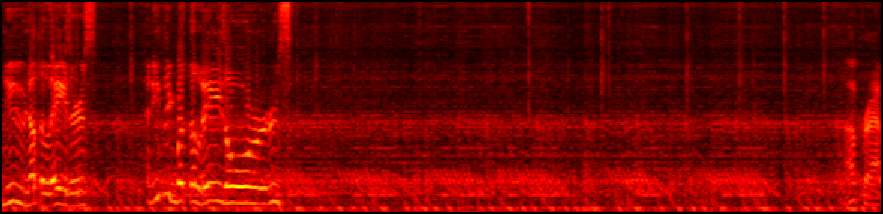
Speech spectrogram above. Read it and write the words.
No, not the lasers! Anything but the lasers! Oh crap.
